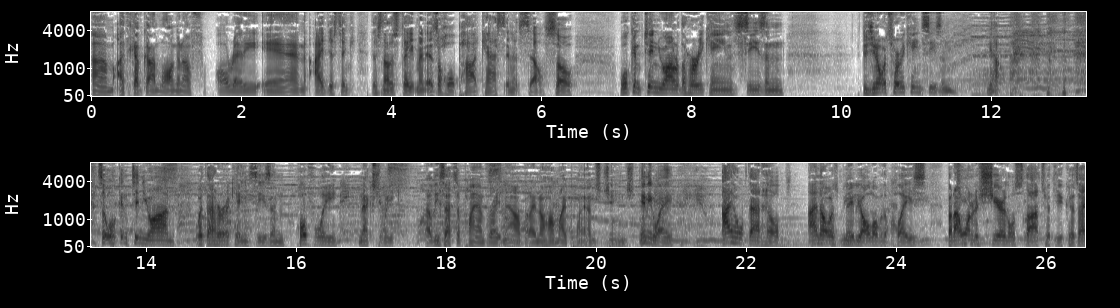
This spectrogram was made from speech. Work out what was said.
um, I think I've gone long enough already, and I just think this another statement is a whole podcast in itself. So we'll continue on with the hurricane season. Did you know it's hurricane season? Yeah. so we'll continue on with that hurricane season. Hopefully next week. At least that's the plan right now, but I know how my plans change. Anyway, I hope that helped. I know it's maybe all over the place, but I wanted to share those thoughts with you because I,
